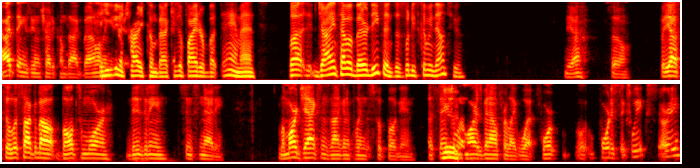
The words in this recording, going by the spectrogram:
I think he's gonna try to come back, but I don't. He's gonna try to come back. He's a fighter, but damn man, but Giants have a better defense. That's what he's coming down to. Yeah. So, but yeah. So let's talk about Baltimore visiting Cincinnati. Lamar Jackson's not going to play in this football game. Essentially, Dude. Lamar has been out for like what four, four to six weeks already.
